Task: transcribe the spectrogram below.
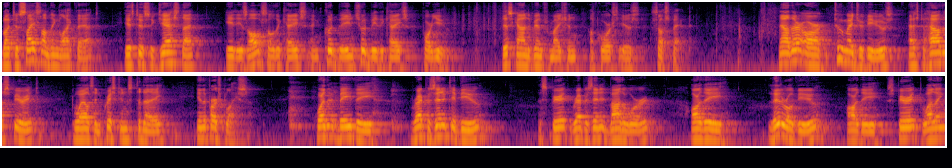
but to say something like that is to suggest that it is also the case and could be and should be the case for you. This kind of information, of course, is suspect. Now, there are two major views as to how the Spirit dwells in Christians today in the first place. Whether it be the representative view, the Spirit represented by the Word, or the literal view, or the Spirit dwelling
